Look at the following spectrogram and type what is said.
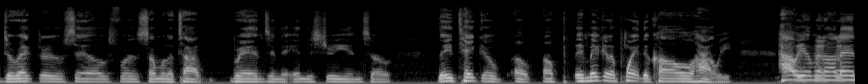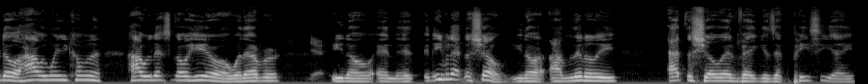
directors of sales for some of the top brands in the industry. And so they take a, a, a they make it a point to call Howie. Howie, I'm in Orlando. Howie, when you coming to Howie, let's go here or whatever. Yeah. You know, and, and even at the show, you know, I'm literally at the show in Vegas at PCA.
